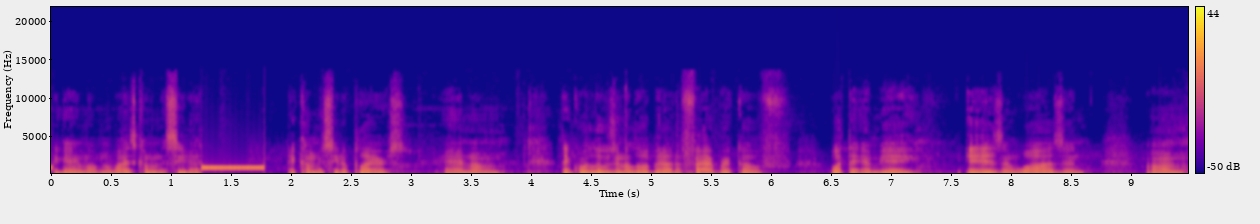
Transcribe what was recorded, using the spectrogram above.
the game up. Nobody's coming to see that. They come to see the players. And um, I think we're losing a little bit of the fabric of what the NBA is and was. And um,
